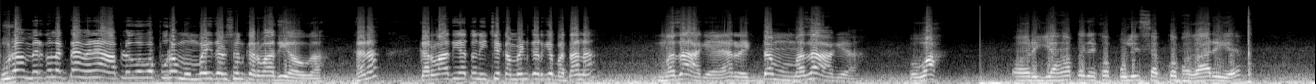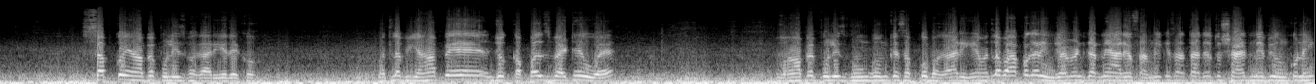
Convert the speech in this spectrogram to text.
पूरा मेरे को लगता है मैंने आप लोगों को पूरा मुंबई दर्शन करवा दिया होगा, है ना? करवा दिया तो नीचे कमेंट करके बताना। मज़ा आ गया यार, एकदम मज़ा आ गया। वाह। और यहाँ पे देखो, पुलिस सबको भगा रही है। सबको यहाँ पे पुलिस भगा रही है, देखो। मतलब यहाँ पे जो कपल्स बैठे हुए हैं, वहाँ पे पुलिस घूम घूम के सबको भगा रही है। मतलब आप अगर इंजॉयमेंट करने आ रहे हो फैमिली के साथ आ रहे हो तो शायद मे भी उनको नहीं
